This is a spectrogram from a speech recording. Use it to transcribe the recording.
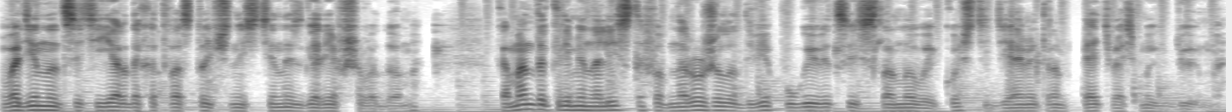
В одиннадцати ярдах от восточной стены сгоревшего дома команда криминалистов обнаружила две пуговицы из слоновой кости диаметром 5 восьмых дюйма,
